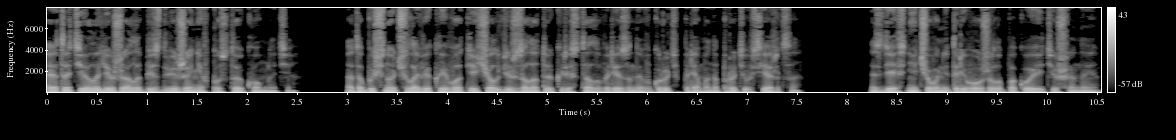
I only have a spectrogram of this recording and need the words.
Это тело лежало без движения в пустой комнате. От обычного человека его отличал лишь золотой кристалл, вырезанный в грудь прямо напротив сердца. Здесь ничего не тревожило покоя и тишины,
